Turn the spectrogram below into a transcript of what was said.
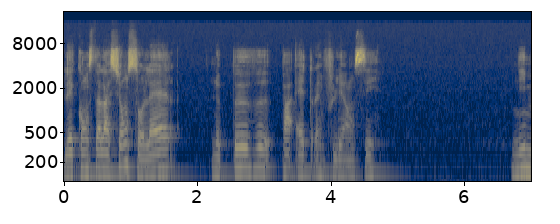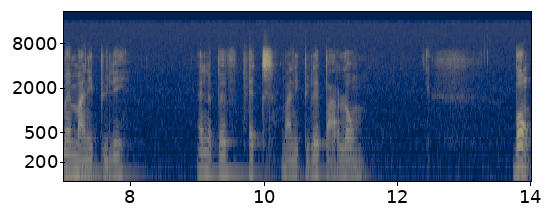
les constellations solaires ne peuvent pas être influencées ni même manipulées. Elles ne peuvent être manipulées par l'homme. Bon,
